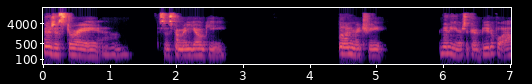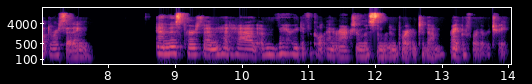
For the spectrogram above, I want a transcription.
There's a story, um, this is from a yogi on retreat many years ago, beautiful outdoor setting. And this person had had a very difficult interaction with someone important to them right before the retreat.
